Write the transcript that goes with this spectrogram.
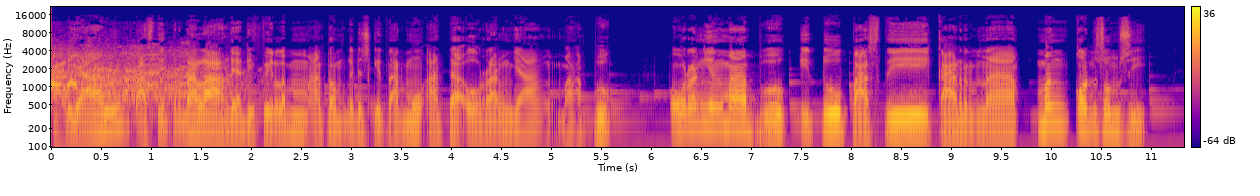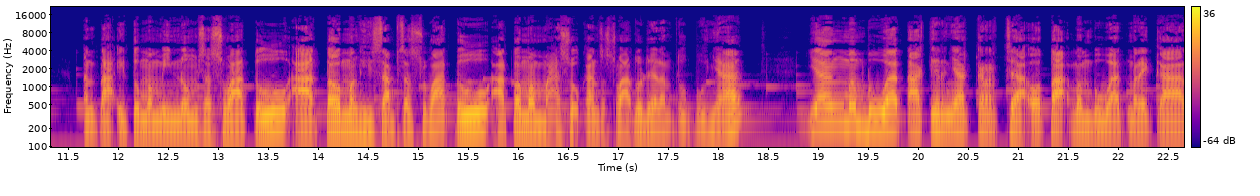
Kalian pasti pernah lah lihat di film atau mungkin di sekitarmu ada orang yang mabuk. Orang yang mabuk itu pasti karena mengkonsumsi entah itu meminum sesuatu atau menghisap sesuatu atau memasukkan sesuatu dalam tubuhnya yang membuat akhirnya kerja otak membuat mereka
